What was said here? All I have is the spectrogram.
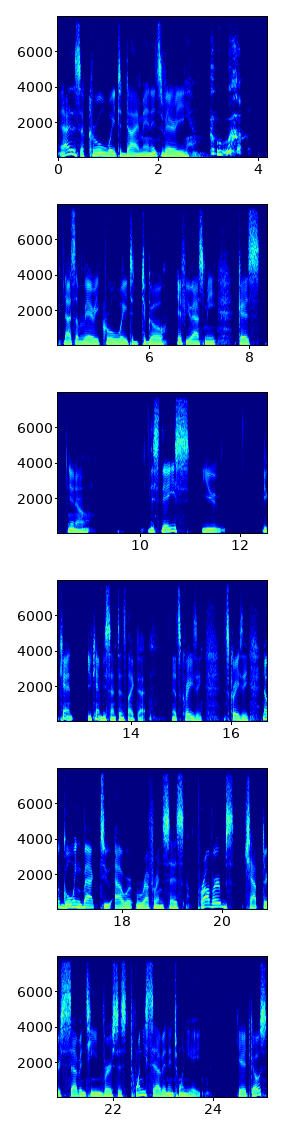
That is a cruel way to die, man. It's very. that's a very cruel way to, to go, if you ask me. Because, you know, these days, you you can't you can't be sentenced like that. It's crazy. It's crazy. Now going back to our references, Proverbs chapter 17 verses 27 and 28. Here it goes.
